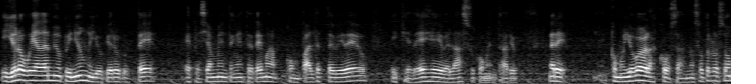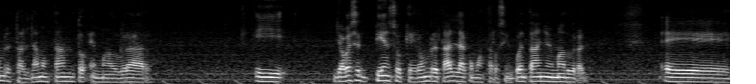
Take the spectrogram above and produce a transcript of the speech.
Y yo le voy a dar mi opinión y yo quiero que usted, especialmente en este tema, comparte este video y que deje ¿verdad? su comentario. Mire, como yo veo las cosas, nosotros los hombres tardamos tanto en madurar y yo a veces pienso que el hombre tarda como hasta los 50 años en madurar. Eh,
